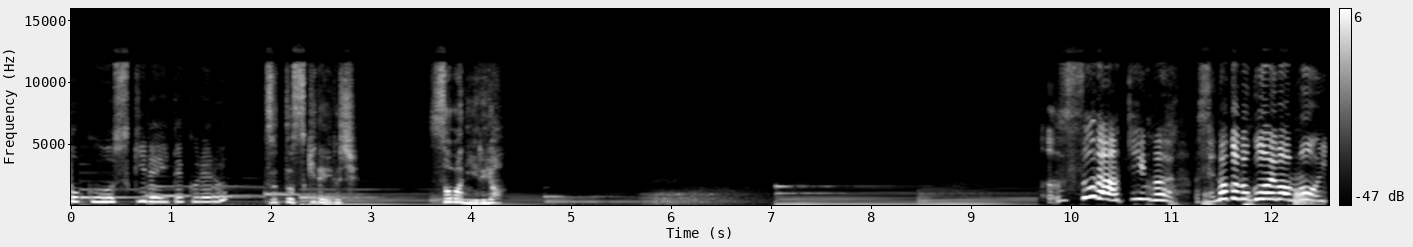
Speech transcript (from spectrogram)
僕を好きでいてくれる？ずっと好きでいるしそばにいるよ。そうだキング背中の具合はもうい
